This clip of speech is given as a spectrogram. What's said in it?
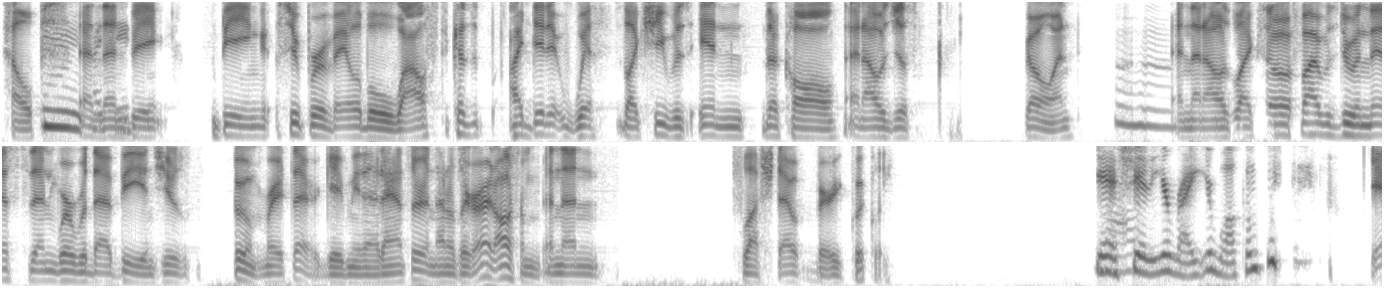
helps, Mm, I and then see. being being super available whilst because I did it with like she was in the call and I was just going, Mhm. and then I was like, so if I was doing this, then where would that be? And she was boom right there, gave me that answer, and then I was like, all right, awesome, and then flushed out very quickly. Yeah, shit, you're right. You're welcome. Yeah.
